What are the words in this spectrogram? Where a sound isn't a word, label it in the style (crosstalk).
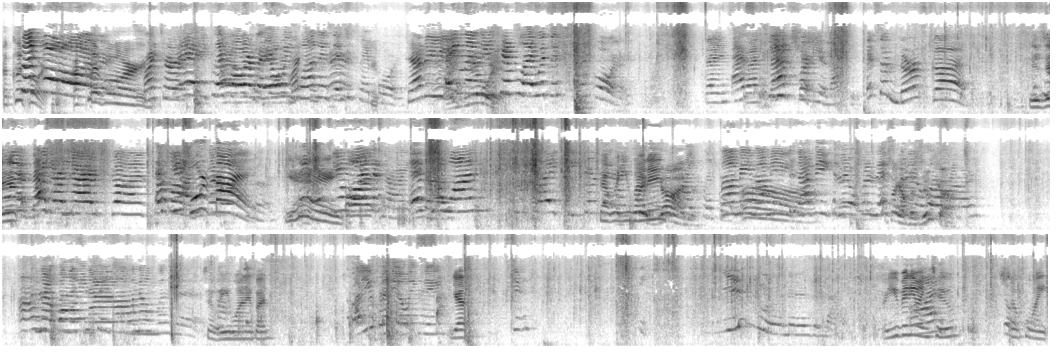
A clipboard. A clipboard. My turn. Hey, clipboard. I always wanted this clipboard. Daddy, I knew it. you can play with this clipboard. Thanks. That's, that's for you. That's it's a Nerf gun. Is it? Another Nerf gun. Fortnite. Yay! Fortnite. If you want, Is that what you Big wanted? gun. Mommy, mommy, daddy, can I open this? Looks like a bazooka. I want to open this now. I want to open this. Is that what you wanted, bud? Are you videoing me? Yep. This one is enough. Are you videoing too? No point.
